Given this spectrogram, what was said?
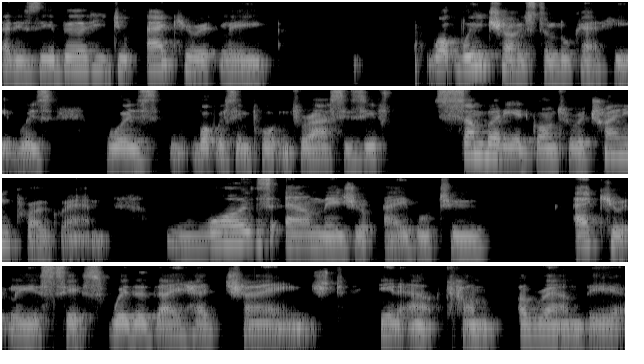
That is the ability to accurately what we chose to look at here was was what was important for us is if somebody had gone through a training program, was our measure able to accurately assess whether they had changed in outcome around their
